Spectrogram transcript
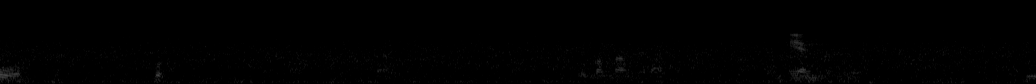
ำงานโคขุดขุดมังมังๆนะครับแห้งๆเลยปี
